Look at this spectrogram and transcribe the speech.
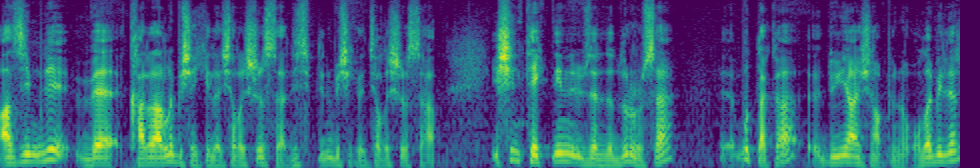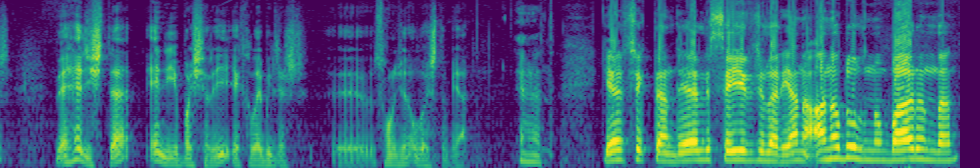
azimli ve kararlı bir şekilde çalışırsa, disiplinli bir şekilde çalışırsa, işin tekniğinin üzerinde durursa mutlaka e, dünya şampiyonu olabilir ve her işte en iyi başarıyı yakalayabilir. E, sonucuna ulaştım yani. Evet. Gerçekten değerli seyirciler yani Anadolu'nun bağrından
